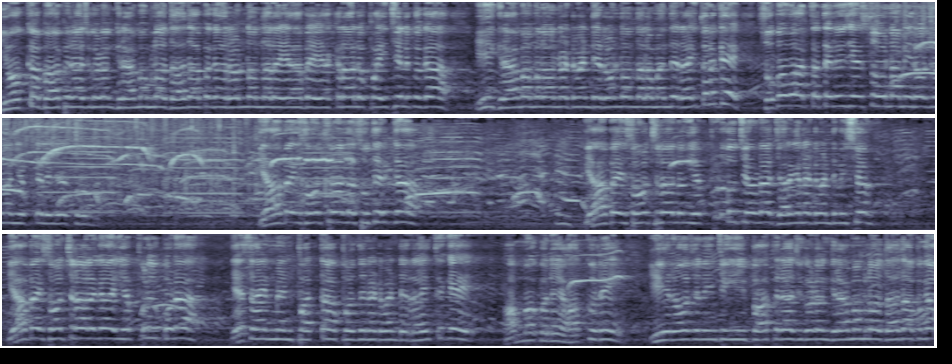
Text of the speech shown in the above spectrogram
ఈ ఒక్క బాపిరాజుగూడెం గ్రామంలో దాదాపుగా రెండు వందల యాభై ఎకరాలు పైచిలుకుగా ఈ గ్రామంలో ఉన్నటువంటి రెండు వందల మంది రైతులకి శుభవార్త తెలియజేస్తూ ఉన్నాం ఈ రోజు అని చెప్పి తెలియజేస్తూ ఉన్నాం. యాభై సంవత్సరాల సుదీర్ఘ యాభై సంవత్సరాలు ఎప్పుడూ కూడా జరగనటువంటి విషయం. యాభై సంవత్సరాలుగా ఎప్పుడూ కూడా అసైన్మెంట్ పట్టా పొందినటువంటి రైతుకి అమ్ముకునే హక్కుని ఈ రోజు నుంచి ఈ పాపిరాజుగూడెం గ్రామంలో దాదాపుగా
